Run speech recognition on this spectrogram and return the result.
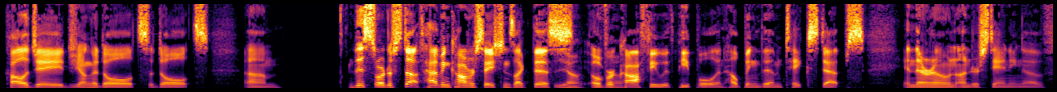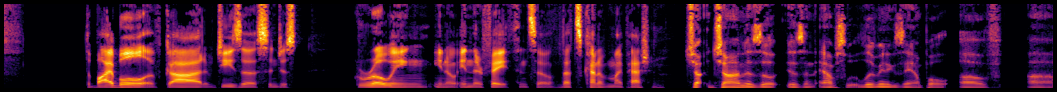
college age, young adults, adults. Um, this sort of stuff, having conversations like this yeah, over yeah. coffee with people and helping them take steps in their own understanding of the Bible, of God, of Jesus, and just growing, you know, in their faith. And so that's kind of my passion. John is a is an absolute living example of uh,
